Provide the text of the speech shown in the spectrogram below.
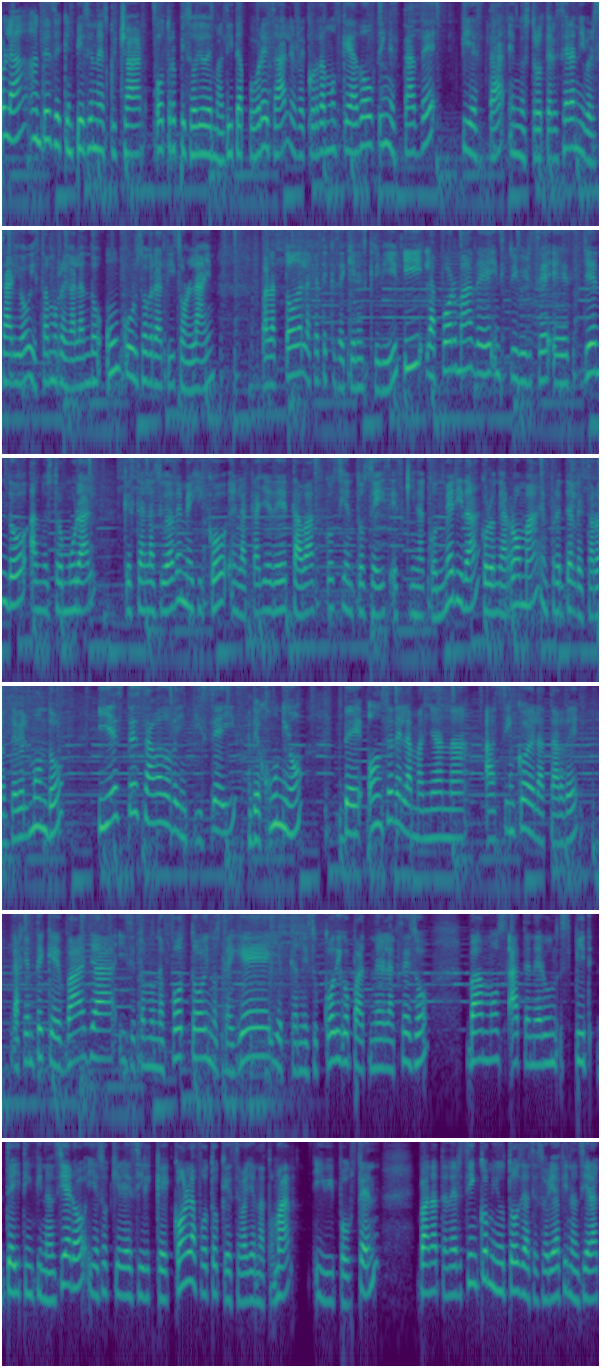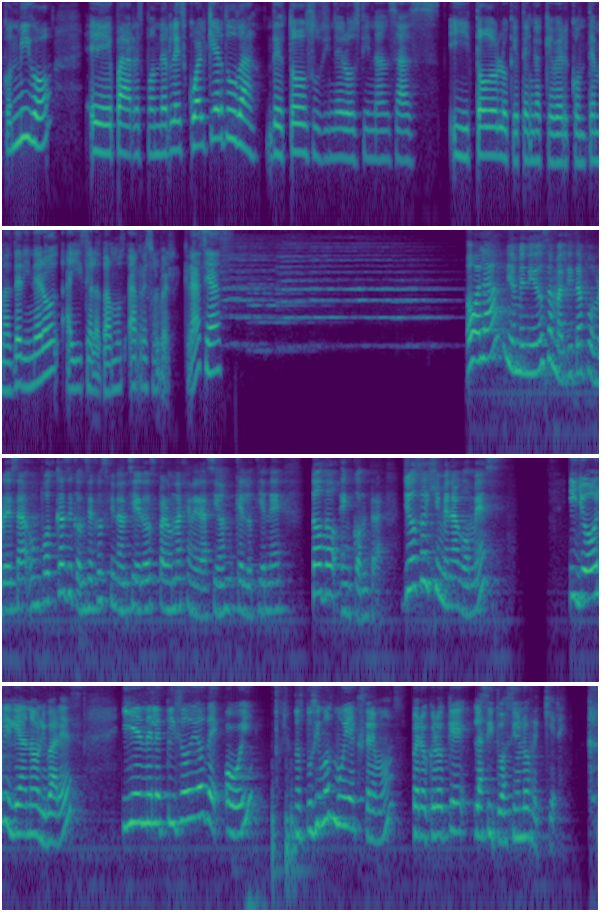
Hola, antes de que empiecen a escuchar otro episodio de Maldita Pobreza, les recordamos que Adulting está de fiesta en nuestro tercer aniversario y estamos regalando un curso gratis online para toda la gente que se quiere inscribir. Y la forma de inscribirse es yendo a nuestro mural que está en la Ciudad de México, en la calle de Tabasco 106, esquina con Mérida, Colonia Roma, enfrente del restaurante Belmondo. Y este sábado 26 de junio, de 11 de la mañana a 5 de la tarde, la gente que vaya y se tome una foto y nos tague y escanee su código para tener el acceso, vamos a tener un speed dating financiero y eso quiere decir que con la foto que se vayan a tomar y posten, van a tener 5 minutos de asesoría financiera conmigo eh, para responderles cualquier duda de todos sus dineros, finanzas y todo lo que tenga que ver con temas de dinero, ahí se las vamos a resolver. Gracias. Hola, bienvenidos a Maldita Pobreza, un podcast de consejos financieros para una generación que lo tiene todo en contra. Yo soy Jimena Gómez. Y yo, Liliana Olivares. Y en el episodio de hoy nos pusimos muy extremos, pero creo que la situación lo requiere.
